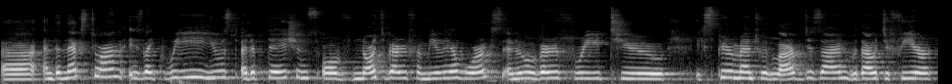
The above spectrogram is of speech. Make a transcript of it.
Uh, and the next one is like we used adaptations of not very familiar works, and we were very free to experiment with LARP design without the fear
